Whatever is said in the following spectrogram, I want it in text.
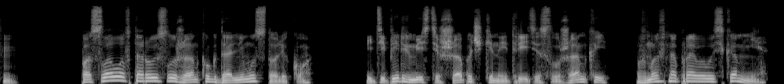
Хм. Послала вторую служанку к дальнему столику. И теперь вместе с Шапочкиной и третьей служанкой вновь направилась ко мне.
